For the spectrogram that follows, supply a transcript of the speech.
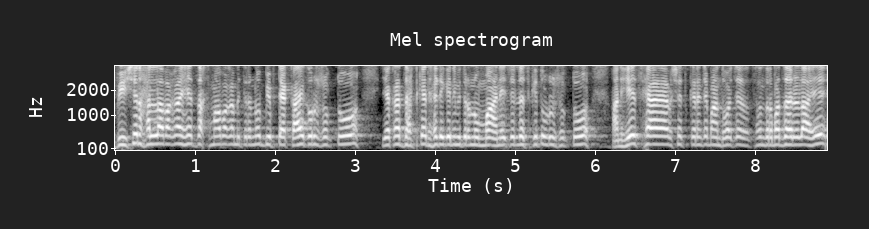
भीषण हल्ला बघा हे जखमा बघा मित्रांनो. बिबट्या काय करू शकतो? एका झटक्यात ह्या ठिकाणी मित्रांनो मानेचे लचके तोडू शकतो. आणि हेच ह्या शेतकऱ्यांच्या बांधवाच्या संदर्भात झालेलं आहे.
